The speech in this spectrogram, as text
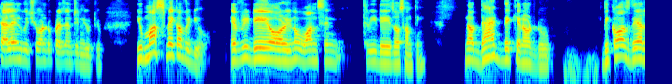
talent which you want to present in youtube. You must make a video every day or you know once in 3 days or something. Now that they cannot do because they are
